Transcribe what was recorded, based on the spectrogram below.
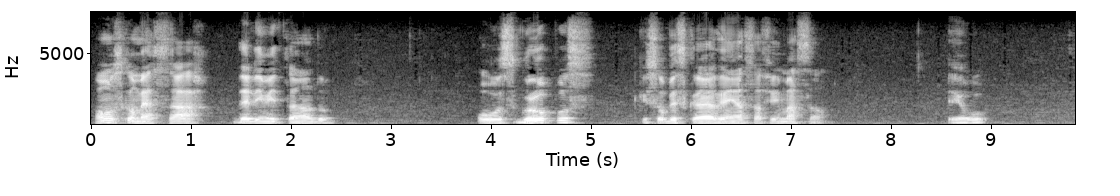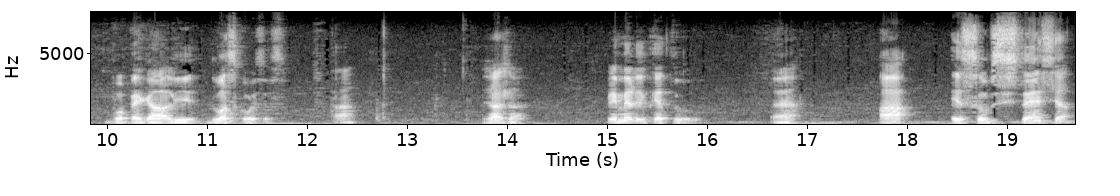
Vamos começar delimitando os grupos que subscrevem essa afirmação. Eu vou pegar ali duas coisas, tá? Já já. Primeiro de que tudo, né, a subsistência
